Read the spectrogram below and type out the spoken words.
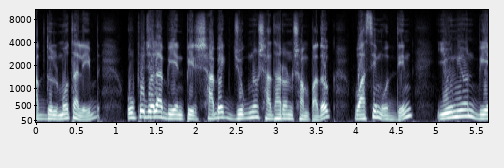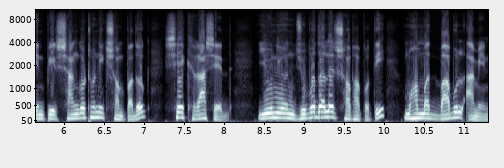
আব্দুল মোতালিব, উপজেলা বিএনপির সাবেক যুগ্ম সাধারণ সম্পাদক ওয়াসিম উদ্দিন, ইউনিয়ন বিএনপির সাংগঠনিক সম্পাদক শেখ রাশেদ, ইউনিয়ন যুবদলের সভাপতি মোহাম্মদ বাবুল আমিন,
